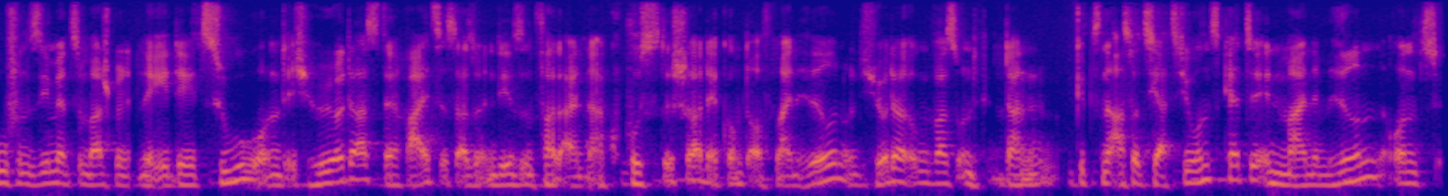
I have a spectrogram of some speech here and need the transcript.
rufen Sie mir zum Beispiel eine Idee zu und ich höre das. Der Reiz ist also in diesem Fall ein akustischer, der kommt auf mein Hirn und ich höre da irgendwas und dann gibt es eine Assoziationskette in meinem Hirn und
